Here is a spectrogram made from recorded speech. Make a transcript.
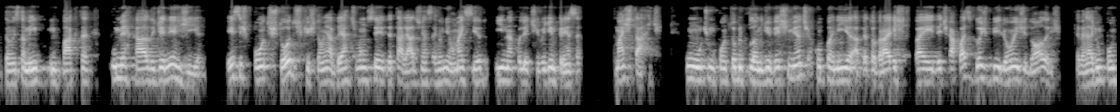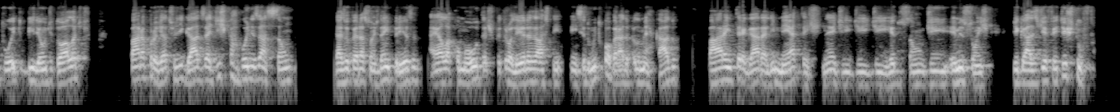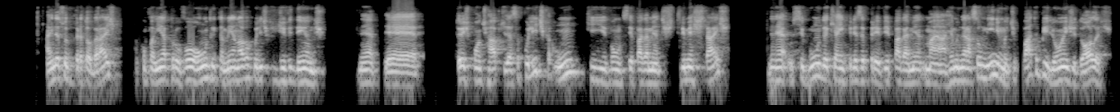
Então, isso também impacta o mercado de energia. Esses pontos todos que estão em aberto vão ser detalhados nessa reunião mais cedo e na coletiva de imprensa mais tarde. Um último ponto sobre o plano de investimentos. A companhia, a Petrobras, vai dedicar quase 2 bilhões de dólares, na verdade 1,8 bilhão de dólares, para projetos ligados à descarbonização das operações da empresa. Ela, como outras petroleiras, tem, tem sido muito cobrada pelo mercado para entregar ali metas né, de, de, de redução de emissões de gases de efeito estufa. Ainda sobre Petrobras, a companhia aprovou ontem também a nova política de dividendos. Né? É, três pontos rápidos dessa política. Um, que vão ser pagamentos trimestrais. Né? O segundo é que a empresa prevê pagamento, uma remuneração mínima de 4 bilhões de dólares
